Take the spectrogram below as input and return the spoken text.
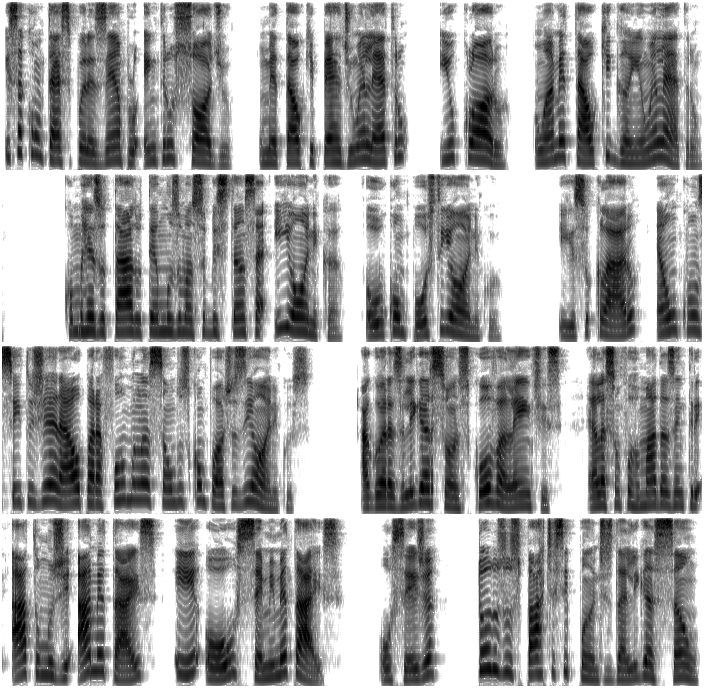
Isso acontece, por exemplo, entre o sódio, um metal que perde um elétron, e o cloro, um ametal que ganha um elétron. Como resultado, temos uma substância iônica, ou composto iônico. Isso, claro, é um conceito geral para a formulação dos compostos iônicos. Agora, as ligações covalentes, elas são formadas entre átomos de ametais e ou semimetais, ou seja, todos os participantes da ligação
